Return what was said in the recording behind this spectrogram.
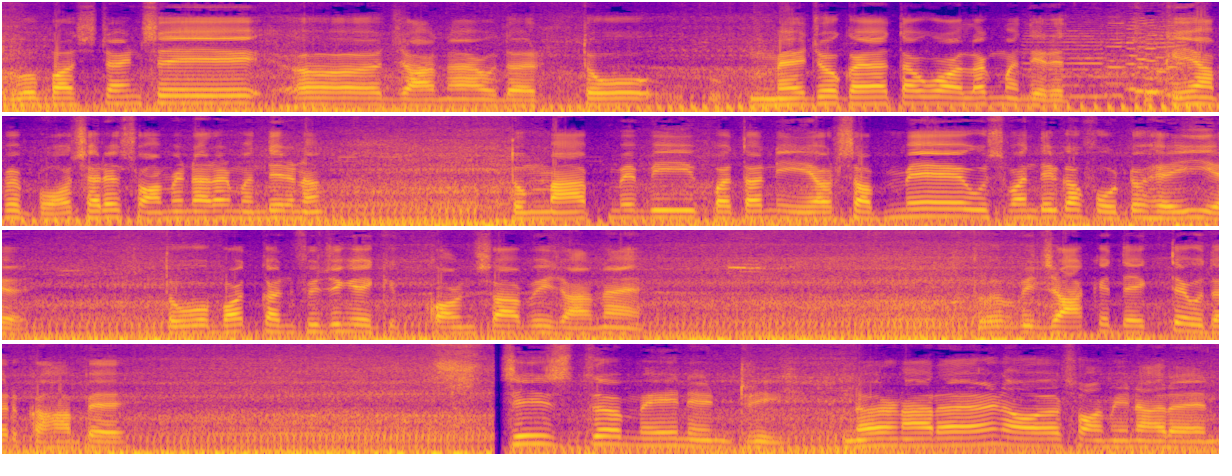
वो बस स्टैंड से जाना है उधर। तो मैं जो गया था, वो अलग मंदिर है, क्योंकि यहाँ पे बहुत सारे स्वामीनारायण मंदिर है ना। तो मैप में भी पता नहीं है और सब में उस मंदिर का फ़ोटो है ही है। तो वो बहुत कंफ्यूजिंग है कि कौन सा अभी जाना है। तो अभी जाके देखते उधर कहाँ पे this is the main entry Nar Narayan और स्वामी नारायण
